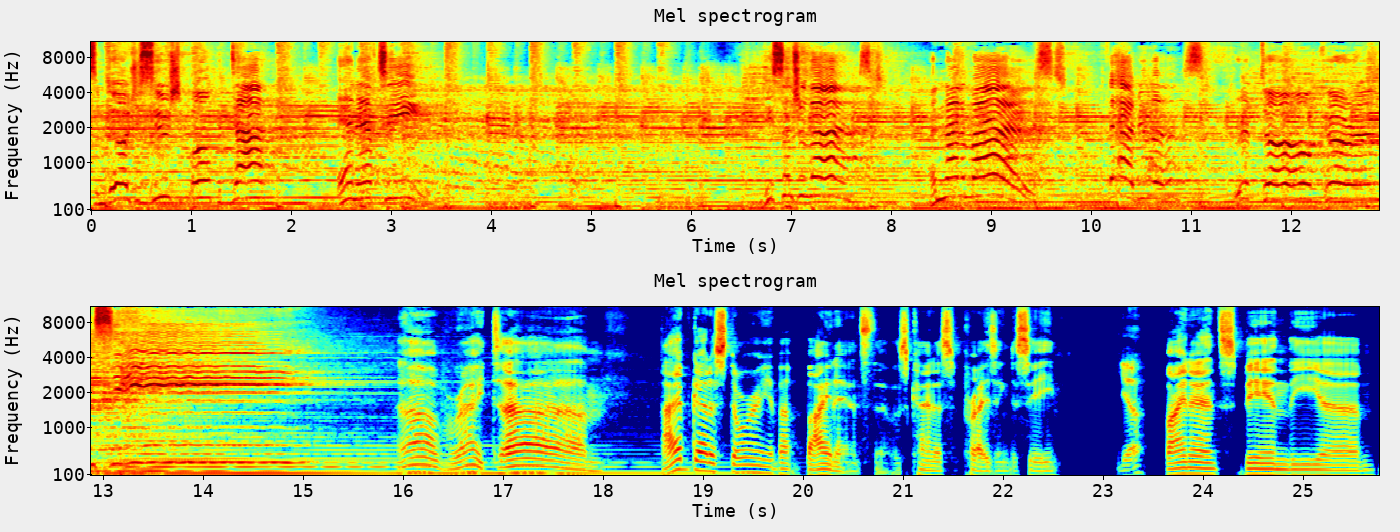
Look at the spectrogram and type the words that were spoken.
Some Doja Sushi Polkadot NFT. Decentralized, anonymized, fabulous cryptocurrency. All right. Um, I've got a story about Binance that was kind of surprising to see. Yeah. Binance being the um,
